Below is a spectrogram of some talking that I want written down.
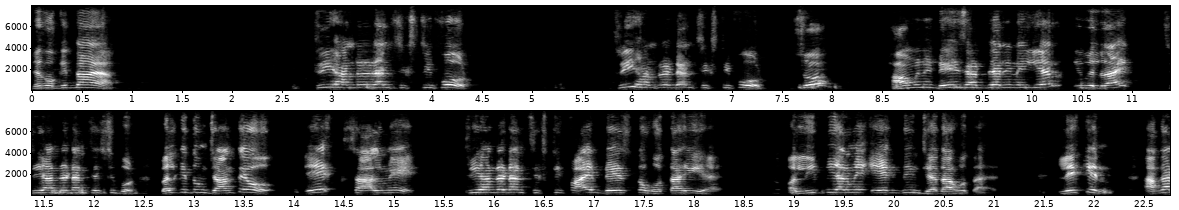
देखो कितना आया? 364 364 so, how many days are there in a year? You will write 364 बल्कि तुम जानते हो, एक साल में 365 डेज़ तो होता ही है, और लीप ईयर में एक दिन ज़्यादा होता है। लेकिन, अगर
